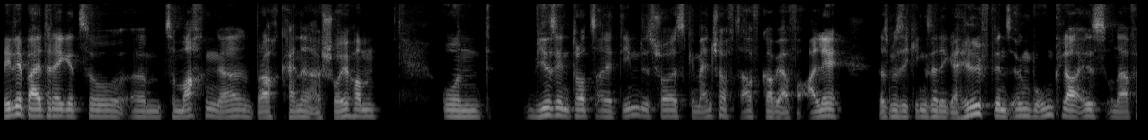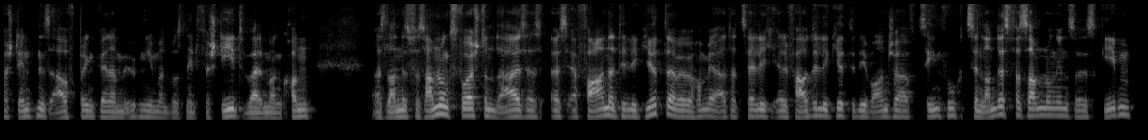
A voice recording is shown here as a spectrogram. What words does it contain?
Redebeiträge zu, ähm, zu machen. Ja, braucht keiner eine Scheu haben. Und wir sehen trotz alledem das schon als Gemeinschaftsaufgabe auch für alle, dass man sich gegenseitig hilft, wenn es irgendwo unklar ist und auch Verständnis aufbringt, wenn einem irgendjemand was nicht versteht, weil man kann als Landesversammlungsvorstand auch als, als erfahrener Delegierter, wir haben ja auch tatsächlich LV-Delegierte, die waren schon auf 10, 15 Landesversammlungen, soll es geben,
